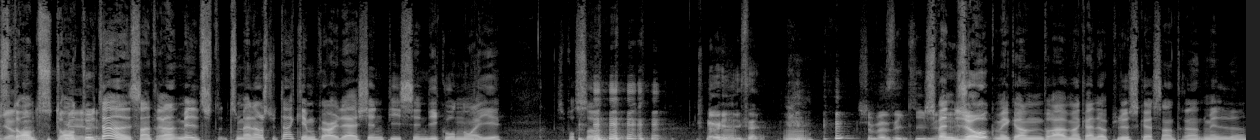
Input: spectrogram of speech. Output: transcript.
Tu trompes, tu trompes Mais- tout le temps, 130 000, tu, tu mélanges tout le temps Kim Kardashian puis Cindy Cournoyer. C'est pour ça. oui, exact. Mm. Je sais pas c'est qui. Je mais- fais une joke, mais comme probablement qu'elle a plus que 130 000. Là.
